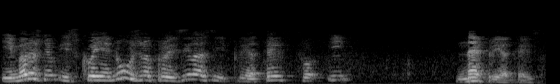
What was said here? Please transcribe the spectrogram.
i mržnju iz koje nužno proizilazi prijateljstvo i neprijateljstvo.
